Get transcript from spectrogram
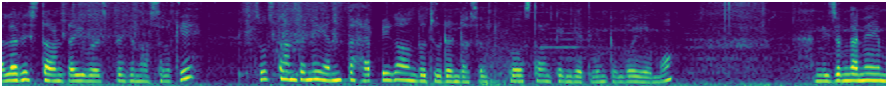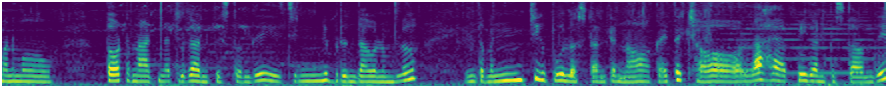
అలరిస్తూ ఉంటాయి వస్తే కానీ అసలుకి. చూస్తూ ఉంటేనే ఎంత హ్యాపీగా ఉందో చూడండి అసలు కోస్తా ఉంటే ఇంక ఎట్లుంటుందో ఏమో. నిజంగానే మనము తోట నాటినట్లుగా అనిపిస్తుంది. ఈ చిన్ని బృందావనంలో ఇంత మంచిగా పూలు వస్తుంటే నాకైతే చాలా హ్యాపీగా అనిపిస్తూ ఉంది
